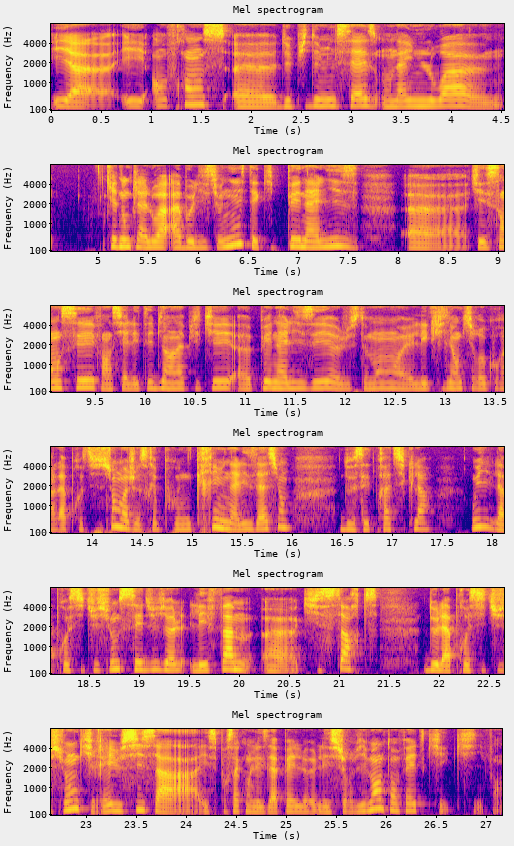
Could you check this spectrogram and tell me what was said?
Et, et en France, depuis 2016, on a une loi qui est donc la loi abolitionniste et qui pénalise euh, qui est censée, enfin si elle était bien appliquée, euh, pénaliser euh, justement les clients qui recourent à la prostitution. Moi, je serais pour une criminalisation de cette pratique-là. Oui, la prostitution, c'est du viol. Les femmes qui sortent de la prostitution, qui réussissent à... Et c'est pour ça qu'on les appelle les survivantes, en fait, qui, qui, enfin,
